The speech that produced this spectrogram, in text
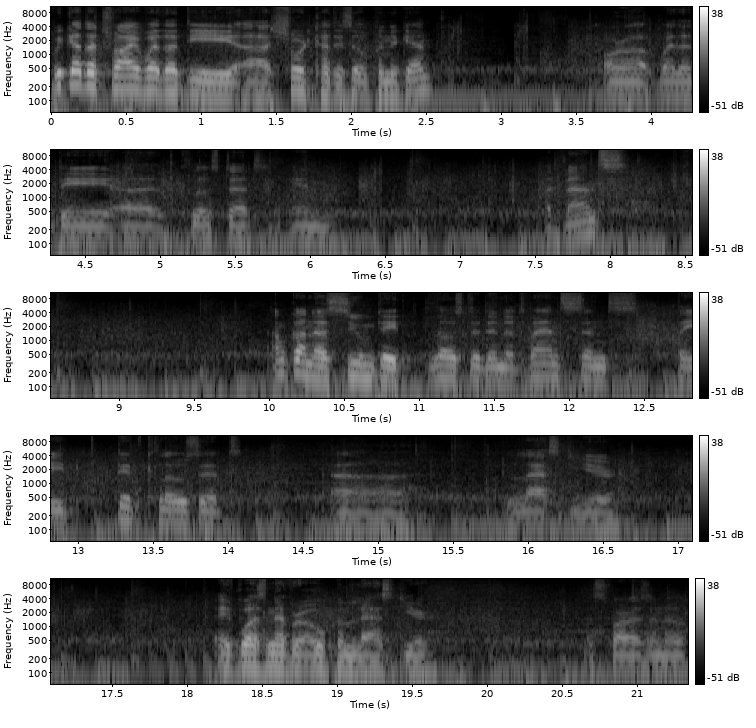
We gotta try whether the uh, shortcut is open again. Or uh, whether they uh, closed that in advance. I'm gonna assume they closed it in advance since they did close it uh, last year. It was never open last year, as far as I know.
